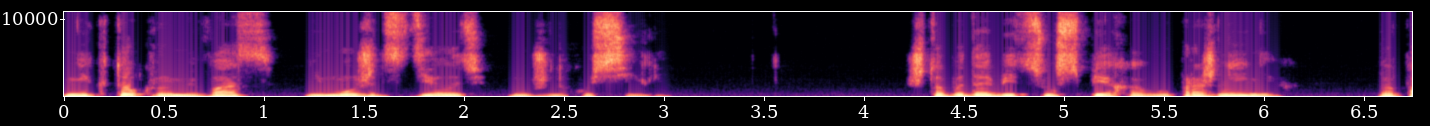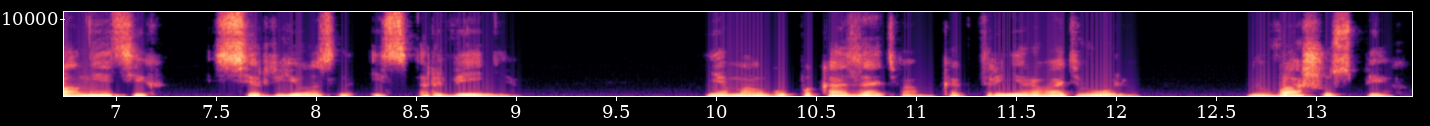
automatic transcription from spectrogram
Никто, кроме вас, не может сделать нужных усилий. Чтобы добиться успеха в упражнениях, выполняйте их серьезно и с рвением. Я могу показать вам, как тренировать волю, но ваш успех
